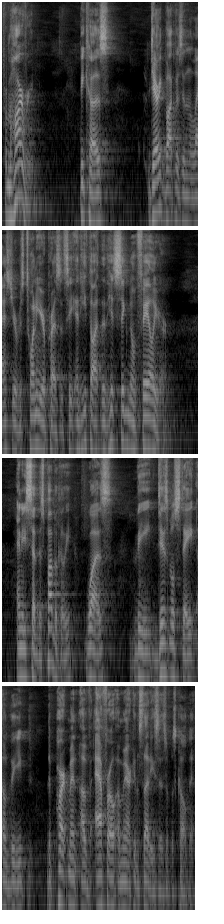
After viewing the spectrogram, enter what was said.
from Harvard because Derek Bok was in the last year of his 20 year presidency, and he thought that his signal failure, and he said this publicly, was the dismal state of the Department of Afro American Studies, as it was called then.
